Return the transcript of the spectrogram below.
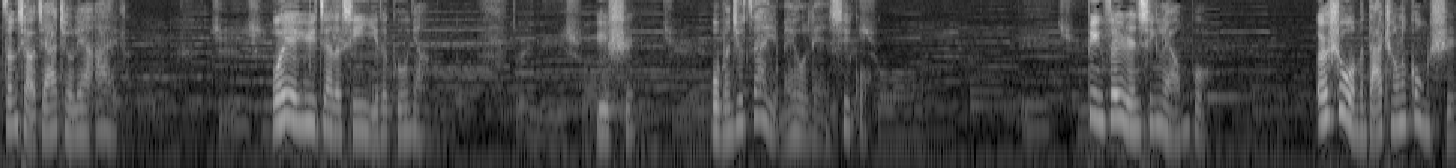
曾小佳就恋爱了，我也遇见了心仪的姑娘，于是我们就再也没有联系过，并非人心凉薄，而是我们达成了共识。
